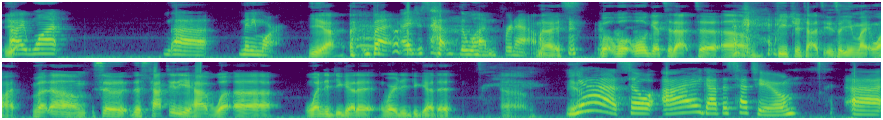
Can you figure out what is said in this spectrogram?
Yeah. I want uh, many more, yeah. but I just have the one for now. nice. Well, we'll we'll get to that to um, future tattoos that you might want. But um, so this tattoo that you have, what uh, when did you get it? Where did you get it? Um, Yeah. Yeah. so I got this tattoo uh,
